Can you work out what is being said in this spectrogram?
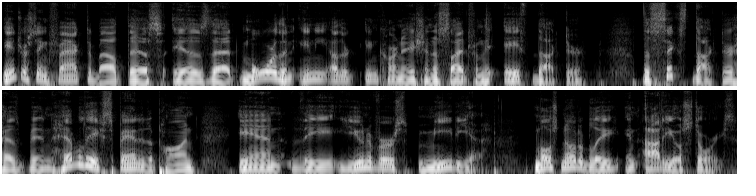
Interesting fact about this is that more than any other incarnation aside from the Eighth Doctor, the Sixth Doctor has been heavily expanded upon in the universe media, most notably in audio stories.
